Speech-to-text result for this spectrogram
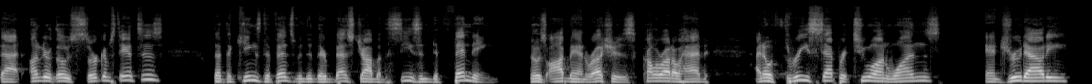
that under those circumstances, that the Kings defensemen did their best job of the season defending those odd man rushes. Colorado had, I know, three separate two on ones, and Drew Doughty,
